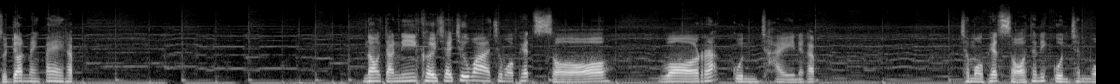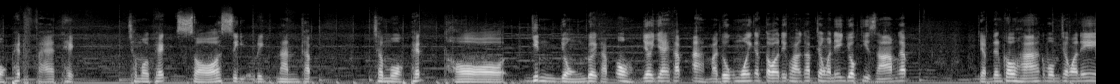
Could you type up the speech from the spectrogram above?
สุดยอดแมงแป้ครับ นอกจากนี้เคยใช้ชื่อว่าชโมเพชรสวรกุลชัยนะครับชโมเพชรสธนิกุลชมวกเพชรแฟร์เทคชโมเพชรสสิรินันครับชมวกเพชรทอยินยงด้วยครับ โอ้ เยอะแยะครับ อะ มาดูมวยกันต่อดีกว่าครับ จังหวะนี้ยกที่สามครับ เก็บเดินเข้าหาครับผมจังหวะนี้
